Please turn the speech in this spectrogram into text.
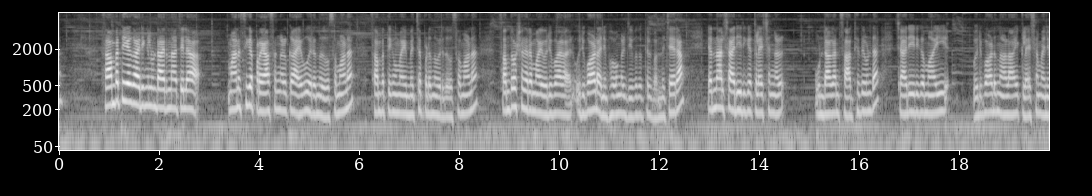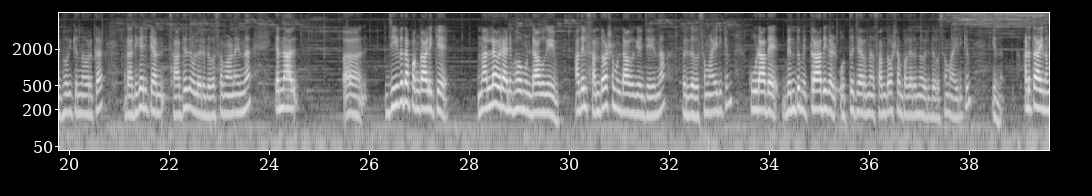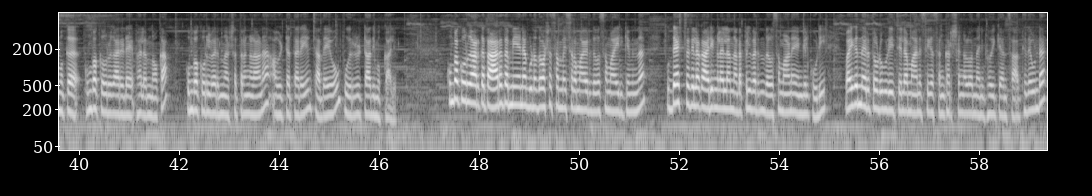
സാമ്പത്തിക കാര്യങ്ങളുണ്ടായിരുന്ന ചില മാനസിക പ്രയാസങ്ങൾക്ക് അയവ് വരുന്ന ദിവസമാണ്. സാമ്പത്തികമായി മെച്ചപ്പെടുന്ന ഒരു ദിവസമാണ്. സന്തോഷകരമായ ഒരുപാട് ഒരുപാട് അനുഭവങ്ങൾ ജീവിതത്തിൽ വന്നു ചേരാം. എന്നാൽ ശാരീരിക ക്ലേശങ്ങൾ ഉണ്ടാകാൻ സാധ്യതയുണ്ട്. ശാരീരികമായി ഒരുപാട് നാളായി ക്ലേശം അനുഭവിക്കുന്നവർക്ക് അത് അധികരിക്കാൻ സാധ്യതയുള്ളൊരു ദിവസമാണ് ഇന്ന്. എന്നാൽ ജീവിത പങ്കാളിക്ക് നല്ല ഒരു അനുഭവം ഉണ്ടാവുകയും അതിൽ സന്തോഷമുണ്ടാവുകയും ചെയ്യുന്ന ഒരു ദിവസമായിരിക്കും. കൂടാതെ ബന്ധുമിത്രാദികൾ ഒത്തുചേർന്ന് സന്തോഷം പകരുന്ന ഒരു ദിവസമായിരിക്കും ഇന്ന്. അടുത്തായി നമുക്ക് കുംഭക്കൂറുകാരുടെ ഫലം നോക്കാം. കുംഭക്കൂറിൽ വരുന്ന നക്ഷത്രങ്ങളാണ് അവിട്ടത്തരയും ചതയവും പൂരുരുട്ടാതി മുക്കാലും. കുംഭക്കൂറുകാർക്ക് താരതമ്യേന ഗുണദോഷ സമ്മിശ്രമായ ഒരു ദിവസമായിരിക്കുമെന്ന് ഉദ്ദേശിച്ച ചില കാര്യങ്ങളെല്ലാം നടപ്പിൽ വരുന്ന ദിവസമാണ് എങ്കിൽ കൂടി വൈകുന്നേരത്തോടുകൂടി ചില മാനസിക സംഘർഷങ്ങൾ വന്ന് അനുഭവിക്കാൻ സാധ്യതയുണ്ട്.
